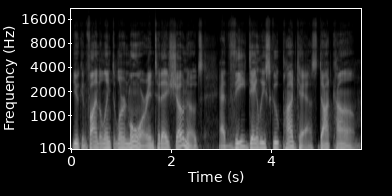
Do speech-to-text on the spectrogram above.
You can find a link to learn more in today's show notes at thedailyscooppodcast.com.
